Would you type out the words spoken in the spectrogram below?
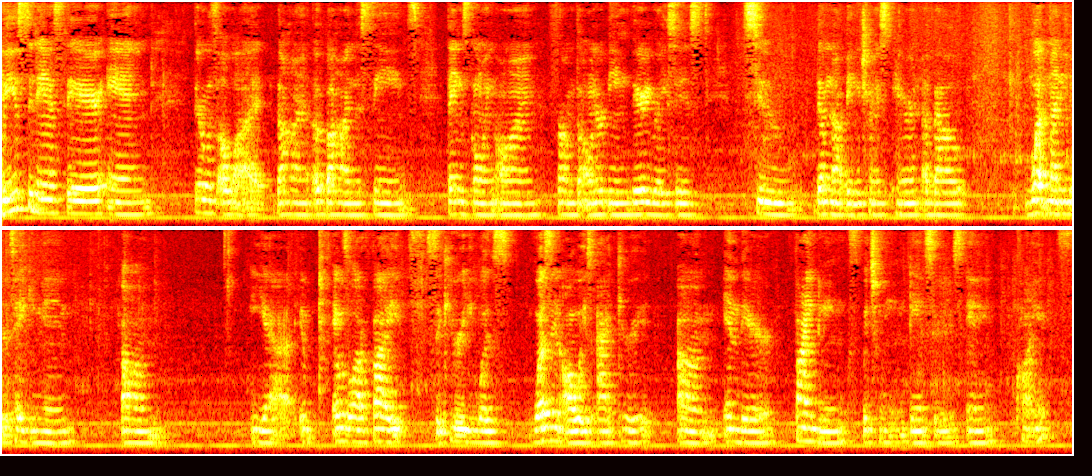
we used to dance there, and there was a lot behind of behind the scenes things going on from the owner being very racist to them not being transparent about what money they're taking in. Um, yeah, it, it was a lot of fights. Security was wasn't always accurate um, in their findings between dancers and clients.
